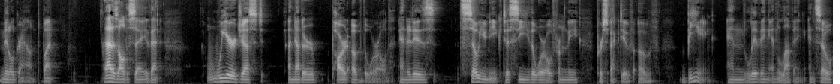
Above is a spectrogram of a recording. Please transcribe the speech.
middle ground, but that is all to say that we're just another part of the world. And it is so unique to see the world from the perspective of being and living and loving. And so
